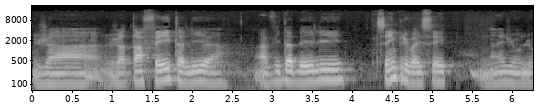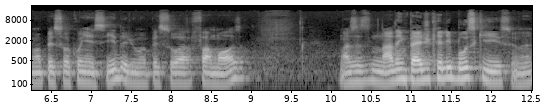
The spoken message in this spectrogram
já já está feita ali a, a vida dele sempre vai ser né, de, uma pessoa conhecida, de uma pessoa famosa, mas nada impede que ele busque isso, né?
